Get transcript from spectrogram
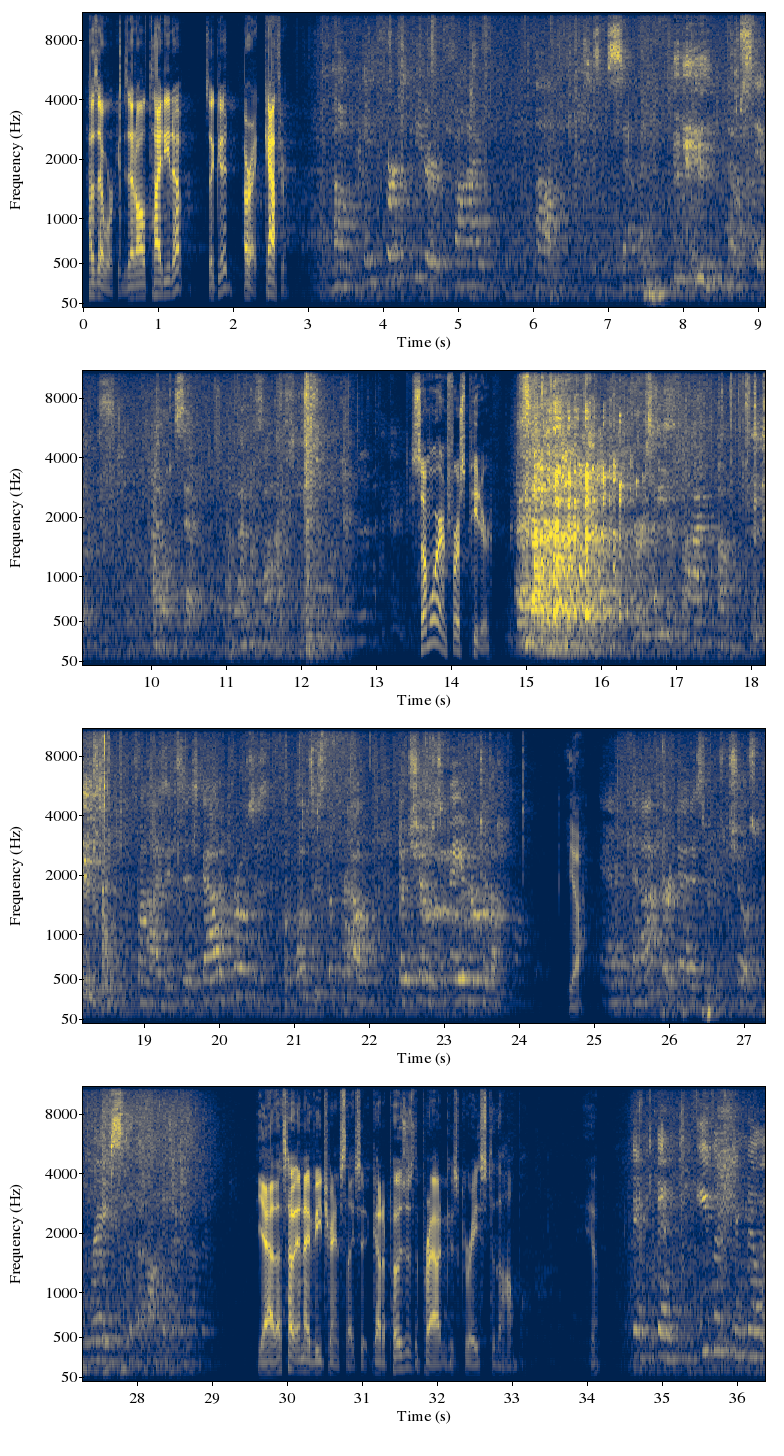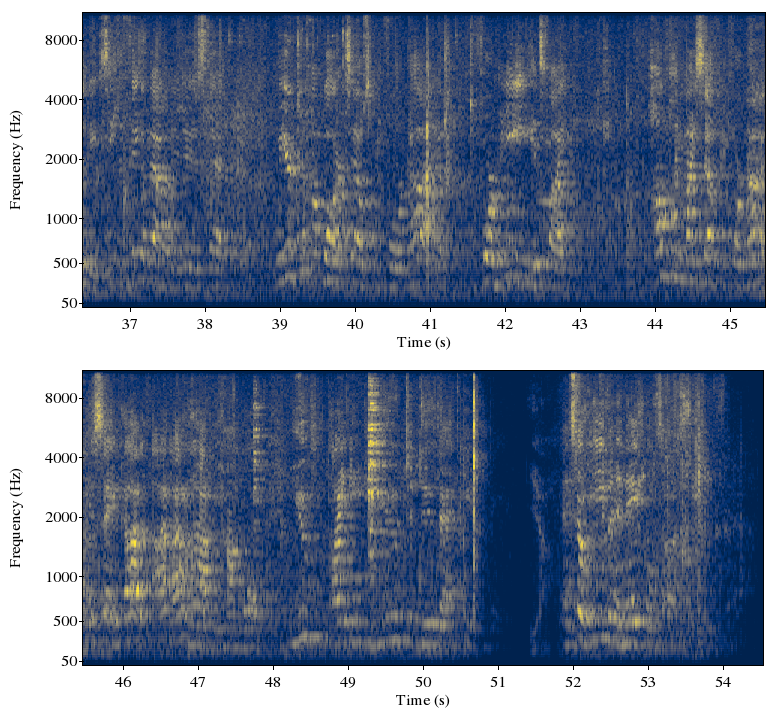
How's that working? Is that all tidied up? Is that good? All right, Catherine. Um, in 1 Peter 5, um, is it 7? no, 6. No, 7. I mean 5, excuse me. Somewhere in 1 Peter. 1 Peter 5, the proud, but shows favor to the humble. yeah. And, and I've heard that as shows grace to the humble. Yeah, that's how NIV translates it. God opposes the proud and gives grace to the humble. Yep. And, and even humility. See, the thing about it is that we are to humble ourselves before God. But for me, it's like humbling myself before God is saying, God, I, I don't know how to be humble. You, I need you to do that in me. Yeah. And so he even enables us.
